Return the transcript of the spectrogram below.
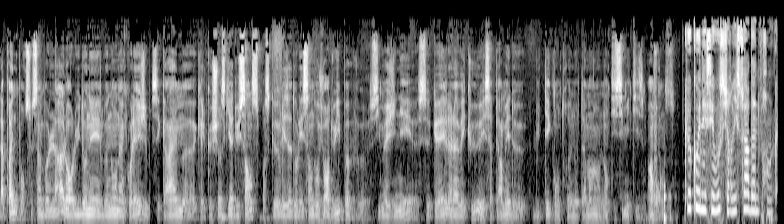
la prennent pour ce symbole-là. Alors lui donner le nom d'un collège, c'est quand même euh, quelque chose qui a du sens, parce que les adolescents d'aujourd'hui peuvent euh, s'imaginer ce qu'elle, elle a vécu, et ça permet de lutter contre notamment l'antisémitisme en France. Que connaissez-vous sur l'histoire d'Anne Frank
